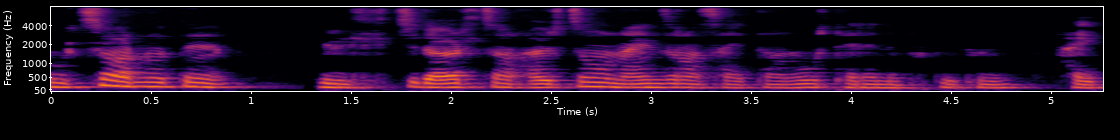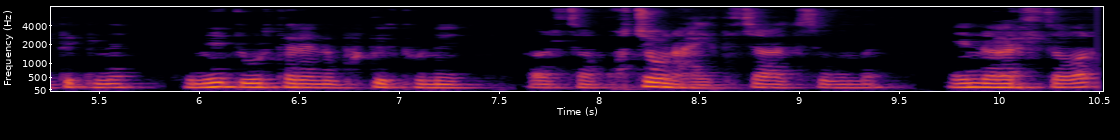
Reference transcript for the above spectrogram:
Хөгжсөн орнуудын хэрэглэгчид ойролцоогоор 286 сая тонн үр тарианы бүтээгдэхүүн хайдаг гинэ. Нийт үр тарианы бүтээгдэхүүний ойролцоогоор 30% нь хаягдж байгаа гэсэн үг юм байна. Энэ ойролцоогоор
